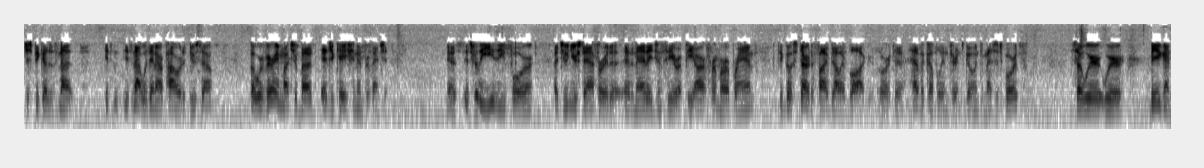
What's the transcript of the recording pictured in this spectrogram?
just because it's not it's it's not within our power to do so. But we're very much about education and prevention. You know, it's it's really easy for a junior staffer at a at an ad agency or a PR firm or a brand to go start a five dollar blog or to have a couple interns go into message boards. So we're we're big on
